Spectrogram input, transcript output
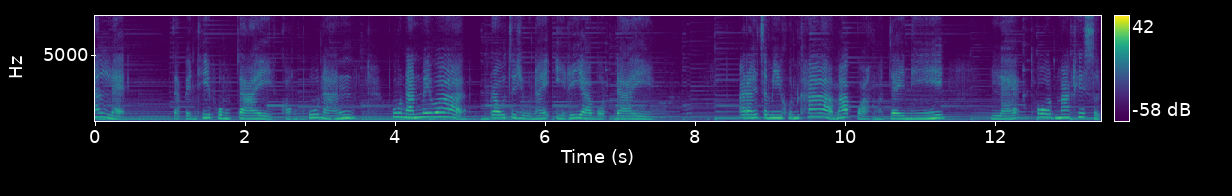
นั่นแหละ จะเป็นที่ภูมิใจของผู้นั้น ผู้นั้นไม่ว่าเราจะอยู่ในอิริยาบถใด อะไรจะมีคุณค่ามากกว่าหัวใจนี้ และโทษมากที่สุด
